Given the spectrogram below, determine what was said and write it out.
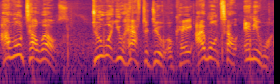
I won't tell Wells. Do what you have to do, okay? I won't tell anyone.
